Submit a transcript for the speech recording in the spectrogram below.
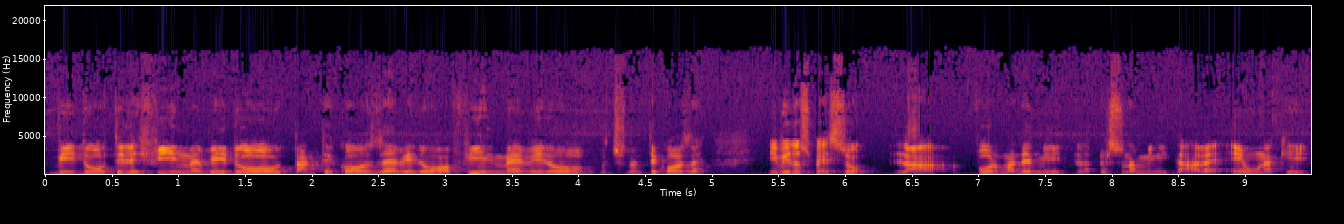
vedo telefilm, vedo tante cose, vedo film, vedo, faccio tante cose e vedo spesso la forma del mili- la persona militare è una che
